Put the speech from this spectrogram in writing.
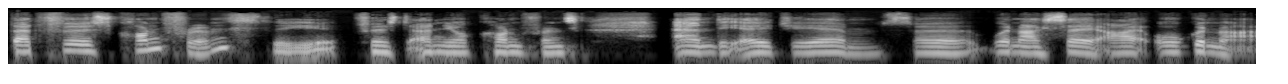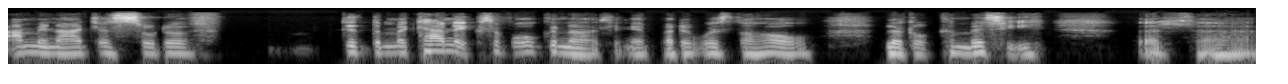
that first conference, the first annual conference, and the AGM. So when I say I organise, I mean I just sort of did the mechanics of organising it, but it was the whole little committee that uh,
